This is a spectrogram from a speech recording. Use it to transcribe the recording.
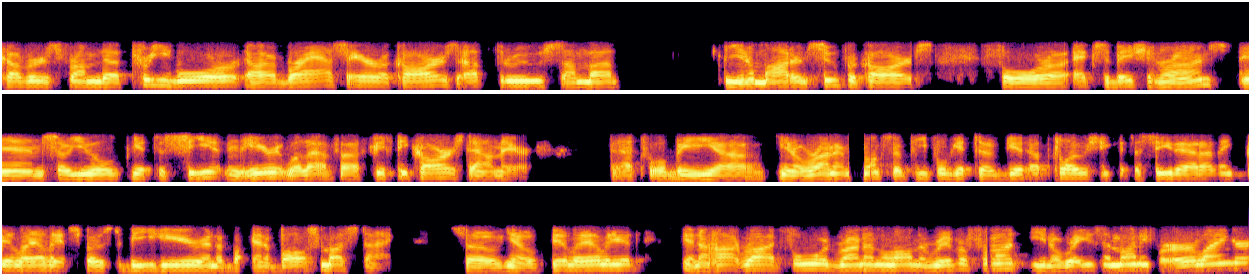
covers from the pre-war uh, brass era cars up through some uh, you know modern supercars for uh, exhibition runs, and so you'll get to see it and hear it. We'll have uh, 50 cars down there that will be uh, you know running along so people get to get up close. You get to see that. I think Bill Elliott's supposed to be here in a in a Boss Mustang. So you know Bill Elliott in a hot rod Ford running along the riverfront. You know raising money for Erlanger.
